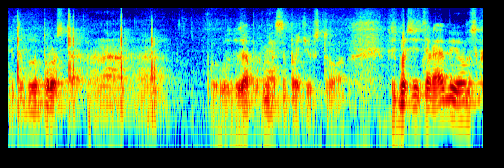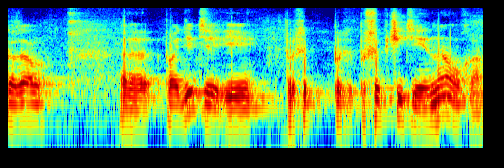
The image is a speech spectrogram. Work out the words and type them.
это было просто, она, запах мяса почувствовала. Спросите раби, он сказал, э, пойдите и прошеп, прошепчите ей на ухо,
